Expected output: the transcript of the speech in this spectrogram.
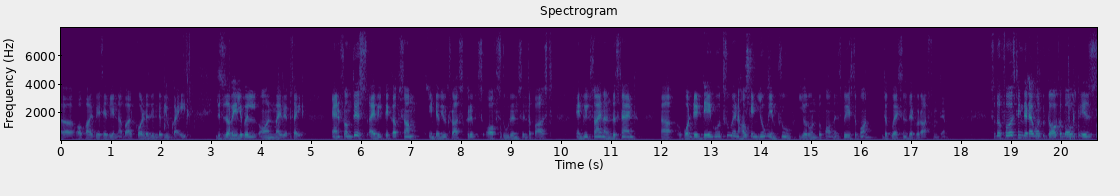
uh, of RBI SEBI and NABARD, called as Interview Guide. This is available on my website, and from this, I will pick up some interview transcripts of students in the past and we'll try and understand uh, what did they go through and how can you improve your own performance based upon the questions that were asked from them so the first thing that i want to talk about is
